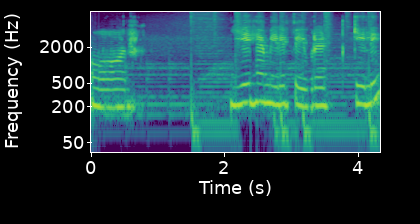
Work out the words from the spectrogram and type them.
और ये है मेरे फेवरेट केले.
